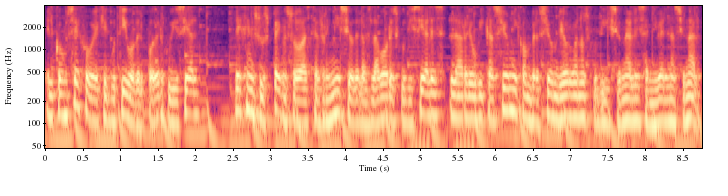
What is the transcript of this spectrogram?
El Consejo Ejecutivo del Poder Judicial deja en suspenso hasta el reinicio de las labores judiciales la reubicación y conversión de órganos jurisdiccionales a nivel nacional.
